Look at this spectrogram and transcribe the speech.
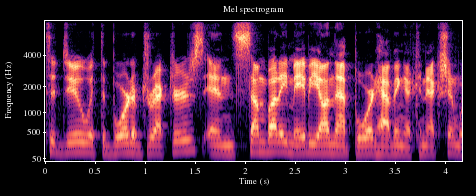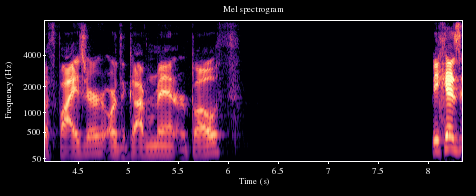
to do with the board of directors and somebody maybe on that board having a connection with Pfizer or the government or both. Because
